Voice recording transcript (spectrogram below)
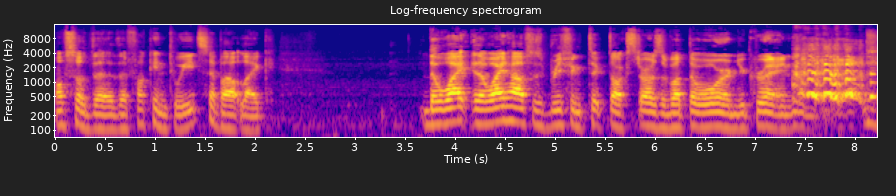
Also, the the fucking tweets about like the white the White House is briefing TikTok stars about the war in Ukraine. Oh!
